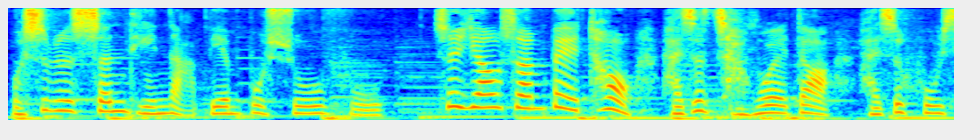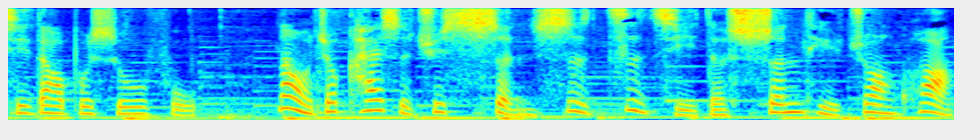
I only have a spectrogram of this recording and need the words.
我是不是身体哪边不舒服？是腰酸背痛，还是肠胃道，还是呼吸道不舒服？那我就开始去审视自己的身体状况，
